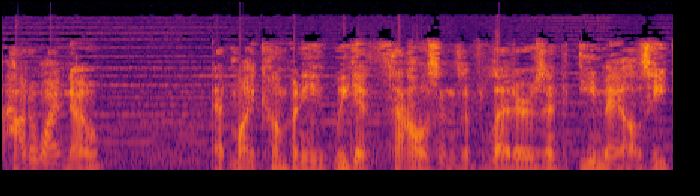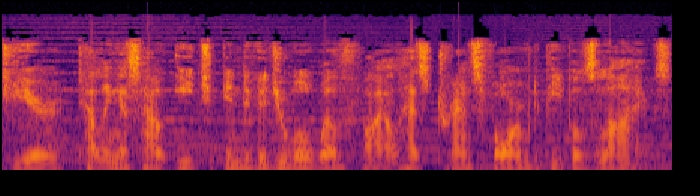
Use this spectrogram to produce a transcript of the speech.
How do I know? At my company, we get thousands of letters and emails each year telling us how each individual wealth file has transformed people's lives.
